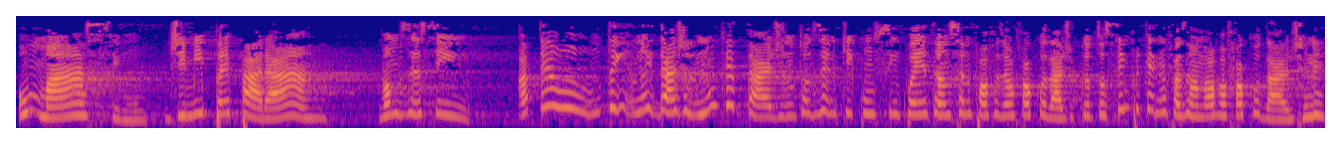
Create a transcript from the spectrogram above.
o máximo de me preparar, vamos dizer assim, até não tem, na idade, nunca é tarde. Não estou dizendo que com 50 anos você não pode fazer uma faculdade, porque eu estou sempre querendo fazer uma nova faculdade, né?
